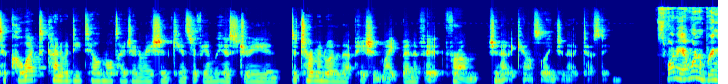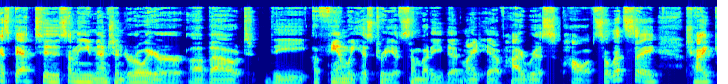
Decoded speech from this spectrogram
to collect kind of a detailed multi generation cancer family history and determine whether that patient might benefit from genetic counseling, genetic testing. Swati, I want to bring us back to something you mentioned earlier about the family history of somebody that might have high risk polyps. So let's say Chyke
